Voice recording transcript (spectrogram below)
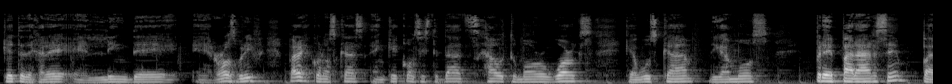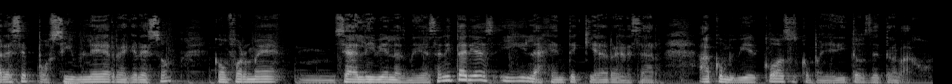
que te dejaré el link de eh, Rosbrief para que conozcas en qué consiste That's How Tomorrow Works, que busca, digamos, prepararse para ese posible regreso conforme mm, se alivien las medidas sanitarias y la gente quiera regresar a convivir con sus compañeritos de trabajo.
